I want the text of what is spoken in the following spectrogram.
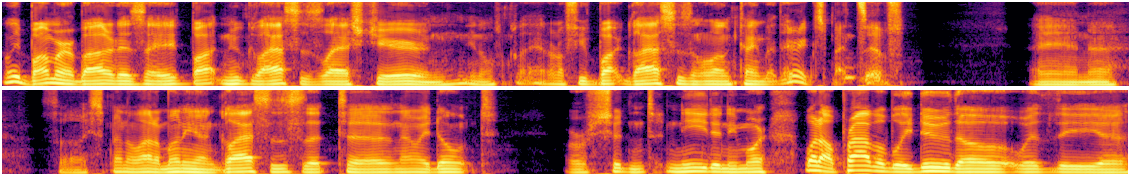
only bummer about it is I bought new glasses last year, and you know I don't know if you've bought glasses in a long time, but they're expensive and uh, so I spent a lot of money on glasses that uh, now I don't or shouldn't need anymore. What I'll probably do though with the uh,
